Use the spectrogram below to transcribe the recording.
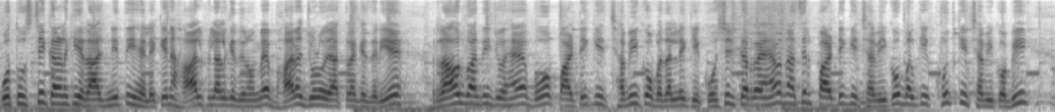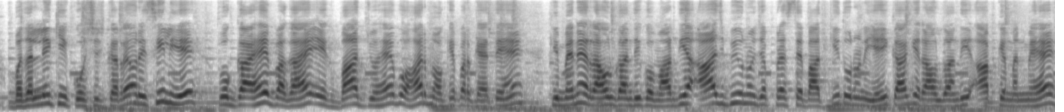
वो तुष्टिकरण की राजनीति है। लेकिन हाल फ़िलहाल के दिनों में भारत जोड़ो यात्रा के ज़रिए राहुल गांधी जो है, वो पार्टी की छवि को बदलने की कोशिश कर रहे हैं और न सिर्फ़ पार्टी की छवि को, बल्कि खुद की छवि को भी बदलने की कोशिश कर रहे हैं। और इसीलिए वो गाहे बगाहे एक बात जो है, वो हर मौके पर कहते हैं कि मैंने राहुल गांधी को मार दिया। आज भी उन्होंने जब प्रेस से बात की तो उन्होंने यही कहा कि राहुल गांधी आपके मन में है,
